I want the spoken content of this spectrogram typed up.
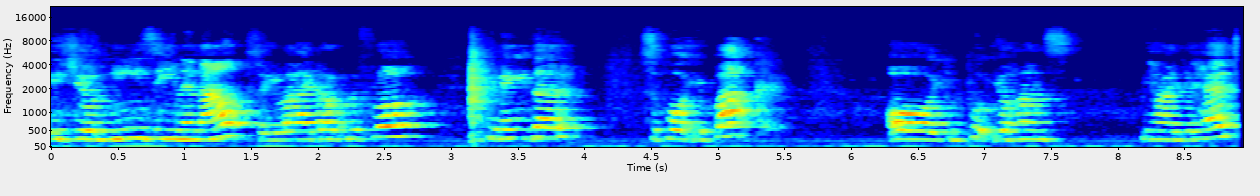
is your knees in and out. So you lie down on the floor. You can either support your back or you can put your hands behind your head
